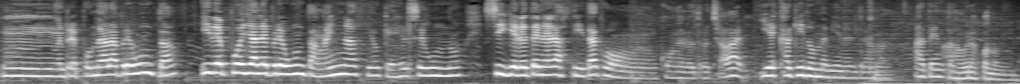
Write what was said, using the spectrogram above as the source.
mm, responde a la pregunta y después ya le preguntan a Ignacio, que es el segundo, si quiere tener la cita con, con el otro chaval. Y es que aquí es donde viene el drama. Atento. Ahora es cuando viene.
